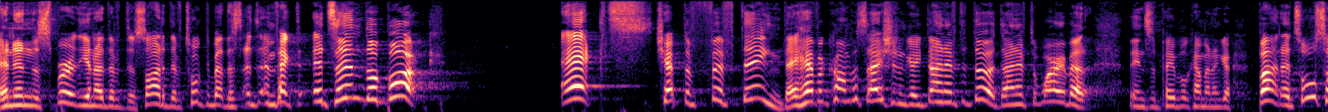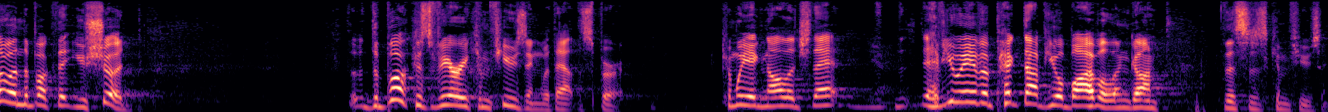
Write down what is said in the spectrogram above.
And in the Spirit, you know, they've decided, they've talked about this. In fact, it's in the book. Acts chapter 15. They have a conversation and go, don't have to do it, don't have to worry about it. Then some people come in and go, but it's also in the book that you should. The book is very confusing without the Spirit. Can we acknowledge that? Yeah. Have you ever picked up your Bible and gone, this is confusing?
